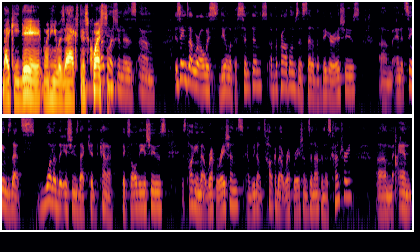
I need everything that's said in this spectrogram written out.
like he did when he was asked this question. My question is, um, it seems that we're always dealing with the symptoms of the problems instead of the bigger issues. Um, and it seems that's one of the issues that could kind of fix all the issues is talking about reparations. And we don't talk about reparations enough in this country. Um, and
